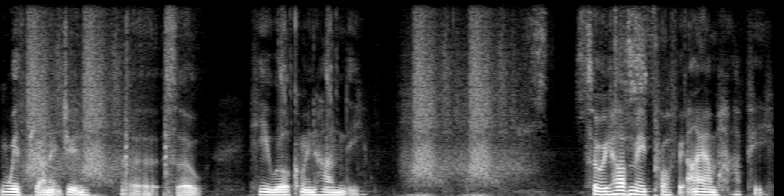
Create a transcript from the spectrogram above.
with Janet Jin, uh, so he will come in handy. So we have made profit. I am happy.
